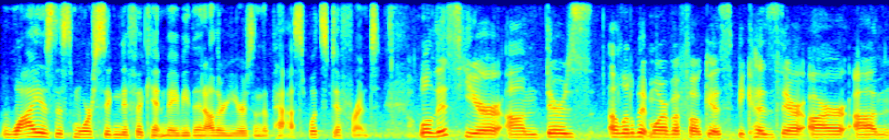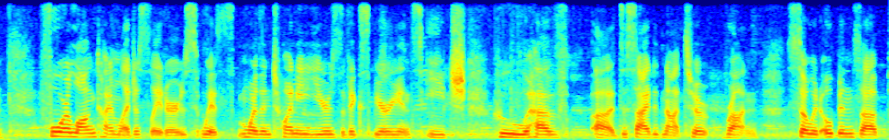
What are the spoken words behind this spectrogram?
why is this more significant maybe than other years in the past? What's different? Well, this year um, there's a little bit more of a focus because there are um, four longtime legislators with more than 20 years of experience each who have uh, decided not to run. So it opens up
